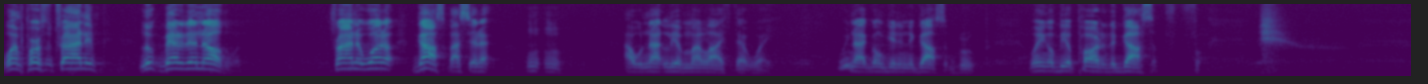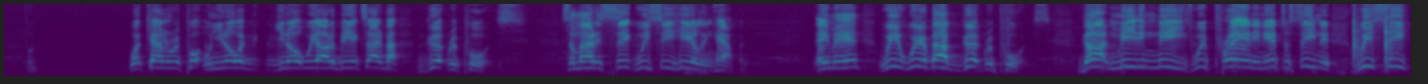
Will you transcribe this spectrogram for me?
One person trying to look better than the other one, trying to what gossip. I said, Mm-mm, I will not live my life that way. We're not going to get in the gossip group. We ain't going to be a part of the gossip. What kind of report? Well, you know what? You know what we ought to be excited about? Good reports. Somebody's sick, we see healing happen. Amen. We, we're about good reports. God meeting needs. We're praying and interceding. We see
